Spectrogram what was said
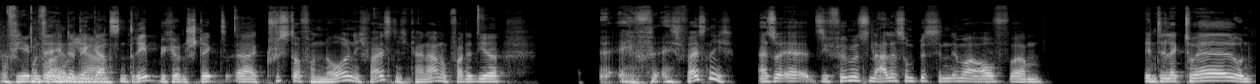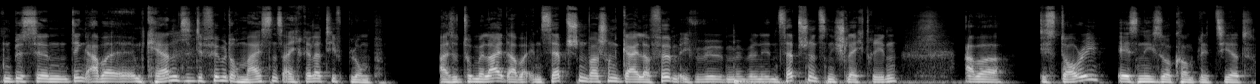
Auf jeden und der Fall. hinter den ja. ganzen Drehbüchern steckt. Äh, Christopher Nolan, ich weiß nicht, keine Ahnung, fandet ihr, äh, ich weiß nicht. Also äh, die Filme sind alles so ein bisschen immer auf ähm, intellektuell und ein bisschen Ding, aber im Kern sind die Filme doch meistens eigentlich relativ plump. Also tut mir leid, aber Inception war schon ein geiler Film. Ich will, will Inception jetzt nicht schlecht reden, aber die Story ist nicht so kompliziert.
